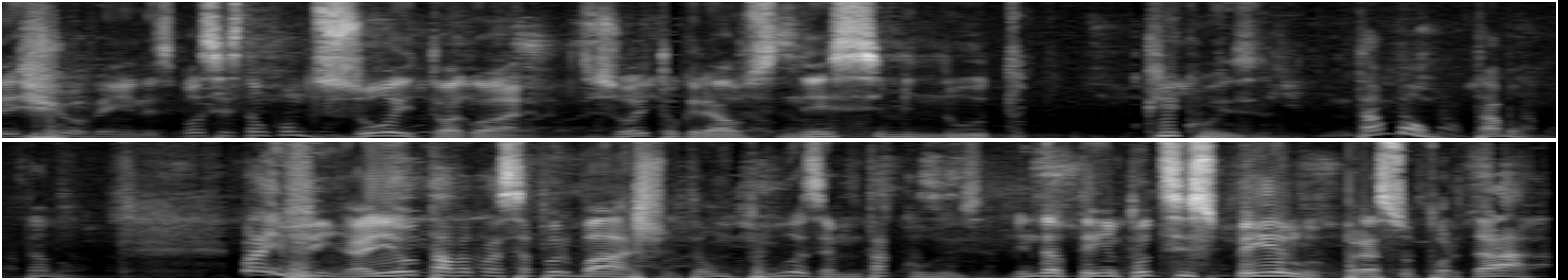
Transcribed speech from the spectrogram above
deixa eu ver, em Lisboa vocês estão com 18 agora, 18 graus nesse minuto. Que coisa. Tá bom, tá bom, tá bom. Mas enfim, aí eu tava com essa por baixo, então duas é muita coisa. Ainda tenho todo esse espelho para suportar.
